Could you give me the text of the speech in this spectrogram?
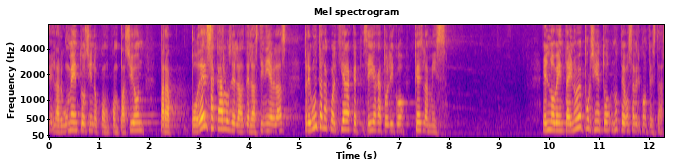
el, argumento, sino con compasión para poder sacarlos de, las tinieblas, pregúntale a cualquiera que se diga católico qué es la misa. El 99% no te va a saber contestar.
